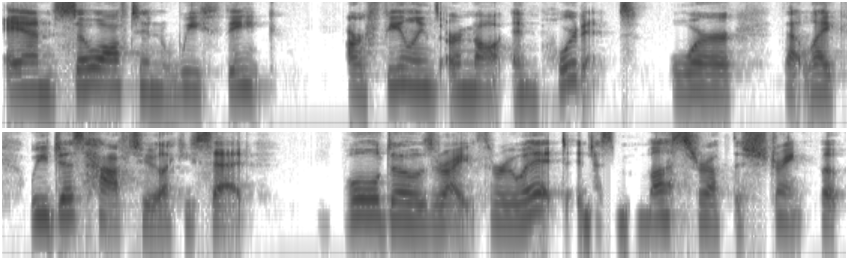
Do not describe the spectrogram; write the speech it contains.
And so often we think our feelings are not important or that like we just have to like you said bulldoze right through it and just muster up the strength. But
